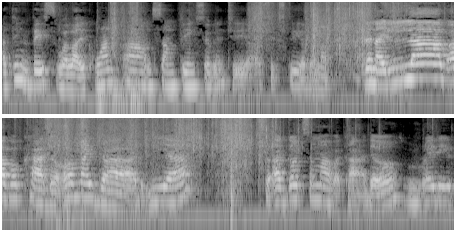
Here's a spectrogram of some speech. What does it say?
I think these were like one pound something, 70 or 60, I don't know. Then I love avocado. Oh my God. Yeah. So I got some avocado, ready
